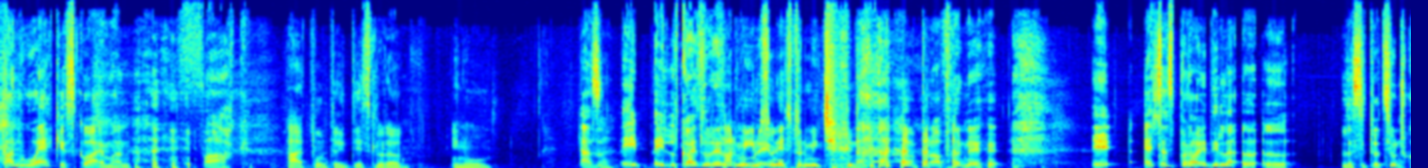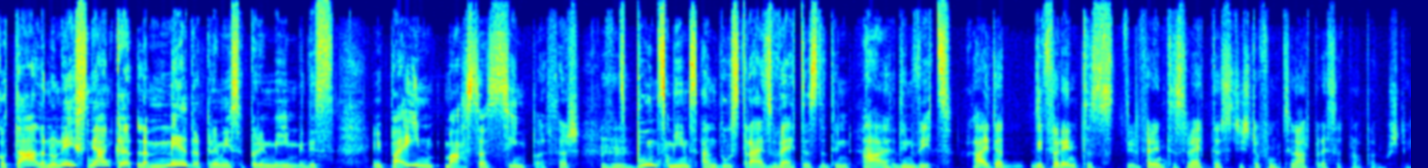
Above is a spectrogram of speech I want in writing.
quando wack è qua, man. Fuck. Ah, appunto, dis lura in u Also, e, e, il questo è il Far memes non è per me. No, proprio no. E è das però di la, la, la, situazione scotale, non è neanche la meglio premissa per un meme. Ed è il paese massa simple, sai? Mm -hmm. Buns memes hanno due, tre vettes da un, Ah. un witz. Ah, da differentes differentes Wetters, die sto funzionar per essere proprio lustig.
